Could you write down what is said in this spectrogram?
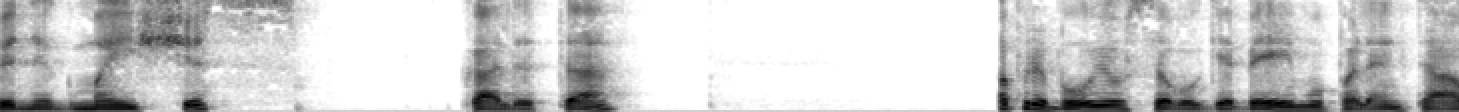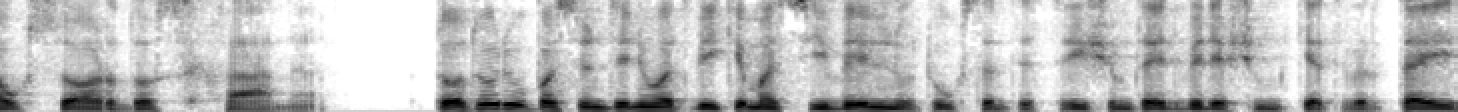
Pinigmaišis, Kalita, apribojo savo gebėjimu palengti aukso ordos Haną. Totorių pasiuntinių atvykimas į Vilnių 1324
